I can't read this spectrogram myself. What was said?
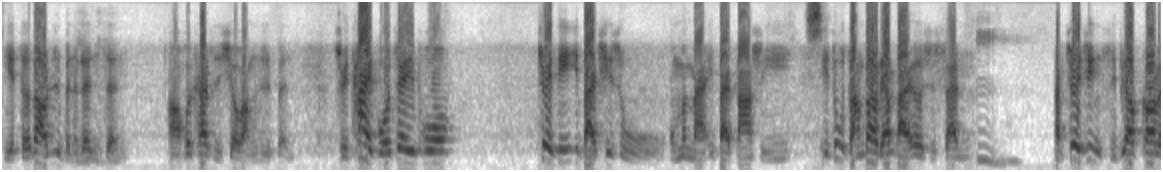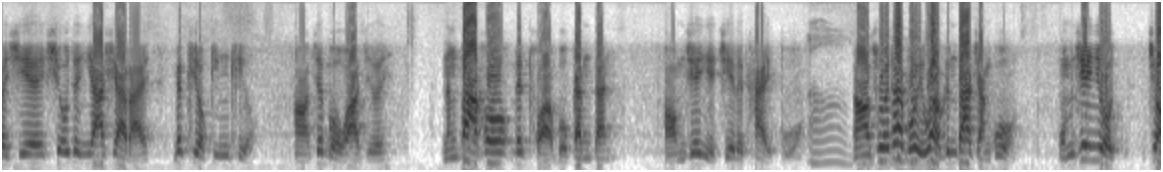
也得到日本的认证啊，会开始销往日本。所以泰博这一波最低一百七十五，我们买一百八十一，一度涨到两百二十三。嗯，啊，最近指标高了一些，修正压下来，要 Q 金 Q，啊，这波话就两百块要破无简单。好，我们今天也接了泰博。哦。啊，除了泰博以外，我跟大家讲过，我们今天有叫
